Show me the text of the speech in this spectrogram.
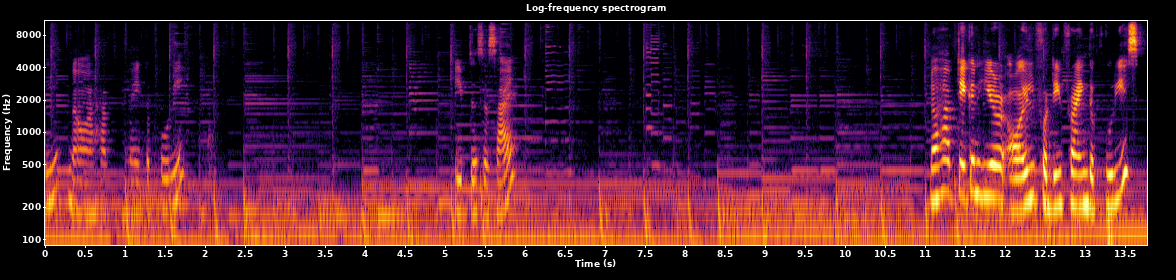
see now I have made the puri. Keep this aside. Now I have taken here oil for deep frying the puris.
